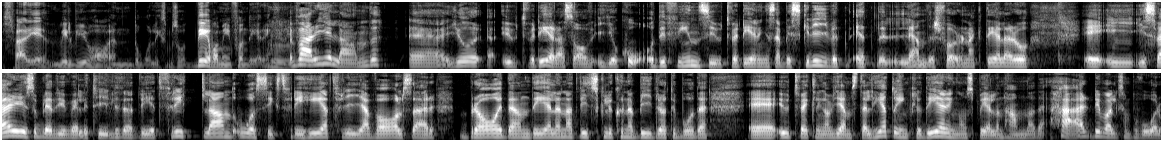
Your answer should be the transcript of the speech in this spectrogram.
Sverige vill vi ju ha ändå. Liksom så. Det var min fundering. Mm. Varje land Eh, gör, utvärderas av IOK och det finns i utvärderingen så beskrivet ett länders för och nackdelar. Och, eh, i, I Sverige så blev det ju väldigt tydligt att vi är ett fritt land, åsiktsfrihet, fria val, så här, bra i den delen, att vi skulle kunna bidra till både eh, utveckling av jämställdhet och inkludering om spelen hamnade här. Det var liksom på vår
